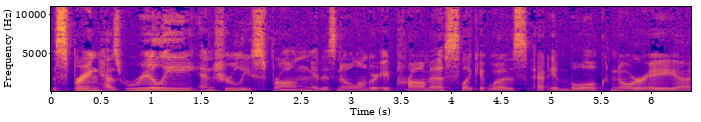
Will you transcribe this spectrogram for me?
the spring has really and truly sprung. It is no longer a promise like it was at Imbolc, nor a uh,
